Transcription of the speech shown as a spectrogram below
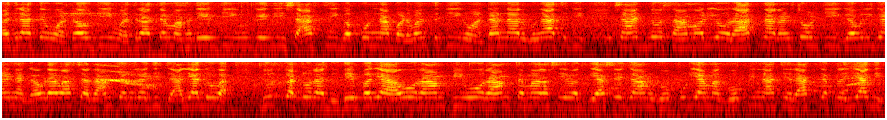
અધરાતે વઢવજી મધરાતે મહાદેવજી, ઉગેદી, સારથી, બપોરના બળવંતજી, રોંઢાનાર ગુનાથજી સાંજનો સામળિયો, રાતના રણછોડજી, ગૌરી ગાયના ગવડાવાસા રામચંદ્રજી ચાલ્યા દોવા, દૂધ કટોરા, દૂધે ભર્યા, આવો રામ પીવો, રામ તમારા સેવક ગ્યાસે ગામ, ગોકુળિયામાં ગોપીનાથે રાખચક્ર યાદી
